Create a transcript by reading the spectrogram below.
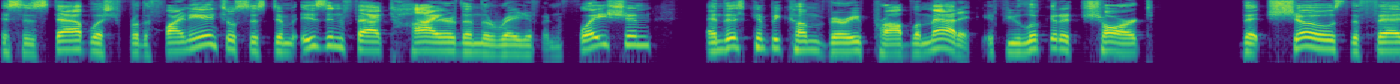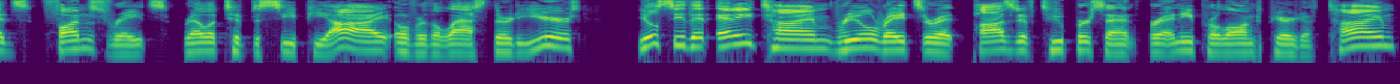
has established for the financial system is in fact higher than the rate of inflation. And this can become very problematic. If you look at a chart that shows the Fed's funds rates relative to CPI over the last 30 years, you'll see that anytime real rates are at positive 2% for any prolonged period of time,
